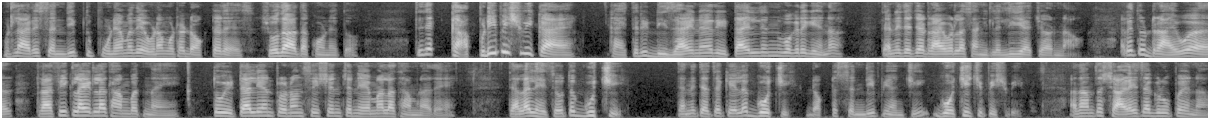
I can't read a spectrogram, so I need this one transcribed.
म्हटलं अरे संदीप तू पुण्यामध्ये एवढा मोठा डॉक्टर आहेस. शोधा आता कोण येतो. तर त्या कापडी पिशवी काय? काहीतरी डिझायनर इटालियन वगैरे घे ना. त्याने त्याच्या ड्रायव्हरला सांगितलं लिह याच्यावर नाव. अरे तो ड्रायव्हर ट्रॅफिक लाईटला थांबत नाही तो इटालियन प्रोनाऊन्सिएशनच्या नियमाला थांबणार आहे. त्याला लिहायचं होतं गुची. त्याने त्याचं केलं गोची. डॉक्टर संदीप यांची गोचीची पिशवी. आता आमचा शाळेचा ग्रुप आहे ना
